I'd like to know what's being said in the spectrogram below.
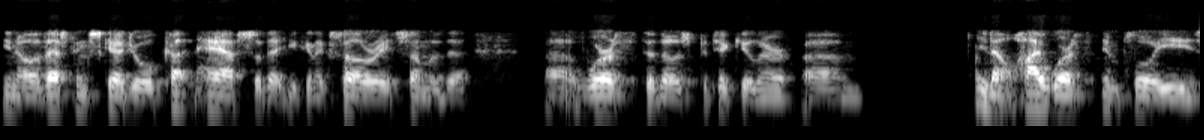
you know a vesting schedule cut in half so that you can accelerate some of the uh, worth to those particular um, you know, high worth employees.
